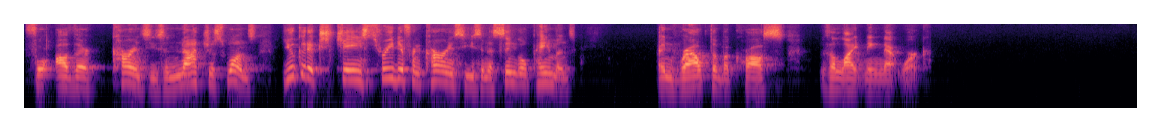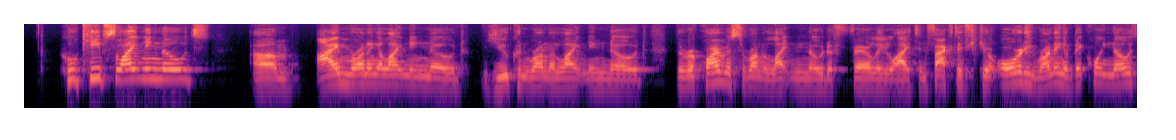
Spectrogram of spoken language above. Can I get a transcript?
for other currencies, and not just once. You could exchange three different currencies in a single payment and route them across the Lightning Network. Who keeps Lightning nodes? Um, I'm running a Lightning node. You can run a Lightning node. The requirements to run a Lightning node are fairly light. In fact, if you're already running a Bitcoin node,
